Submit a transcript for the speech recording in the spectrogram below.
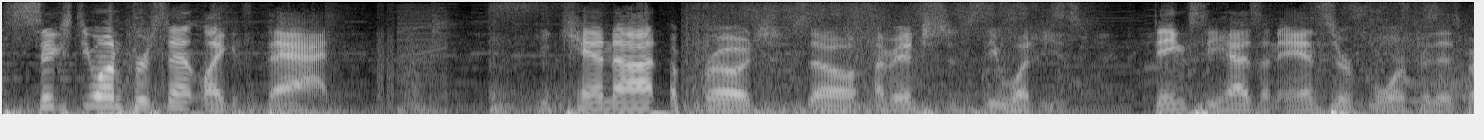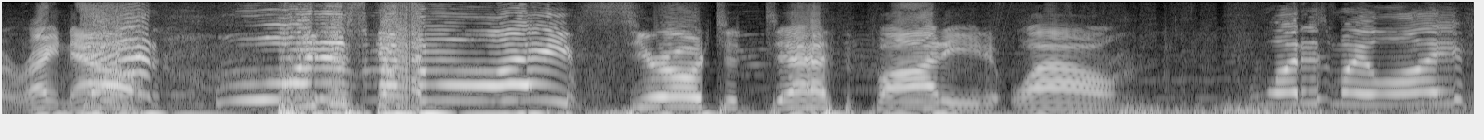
61% like that. He cannot approach. So I'm interested to see what he thinks he has an answer for for this. But right now, Dad, what is my life? zero to death bodied. Wow. What is my life?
